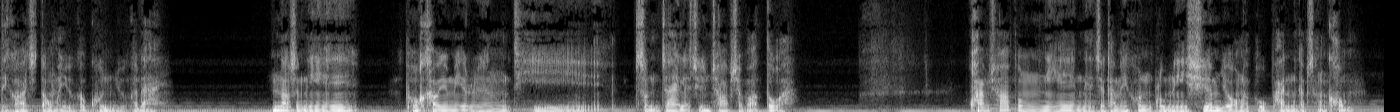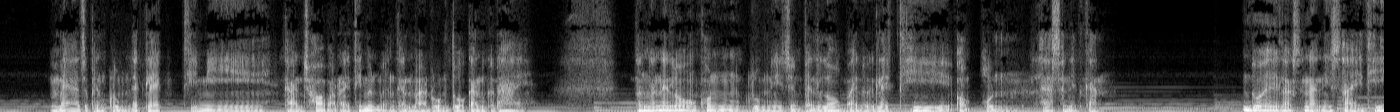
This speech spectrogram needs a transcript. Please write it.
ที่เขาอาจจะต้องมาอยู่กับคุณอยู่ก็ได้ นอกจากนี้พวกเขายังมีเรื่องที่สนใจและชื่นชอบเฉพาะตัว ความชอบตรงนี้เองเนี่ยจะทำให้คนกลุ่มนี้เชื่อมโยงและผูกพันกับสังคม แม้อาจจะเป็นกลุ่มเล็ก ๆ ที่มีการชอบอะไรที่มันเหมือนกันมารวมตัวกันก็ได้ ดังนั้นในโลกของคนกลุ่มนี้จึงเป็นโลกใบเล็กๆที่อบอุ่นและสนิทกัน ด้วยลักษณะนิสัยที่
